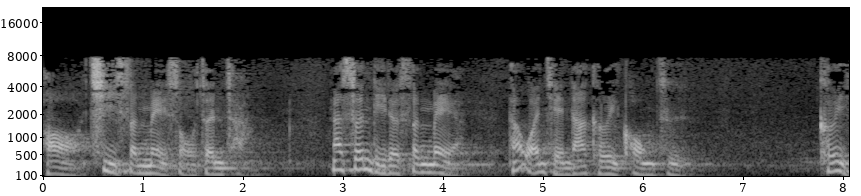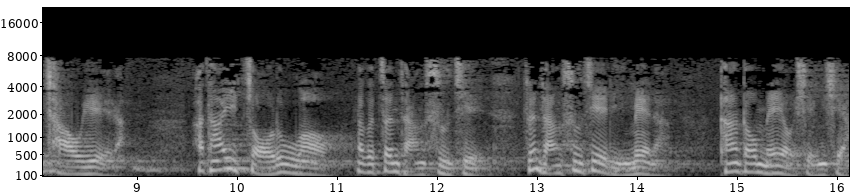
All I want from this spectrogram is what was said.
哦气生脉所增长，那身体的生脉啊，它完全它可以控制。可以超越了啊！他一走路哦，那个珍藏世界，珍藏世界里面啊，他都没有形象，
